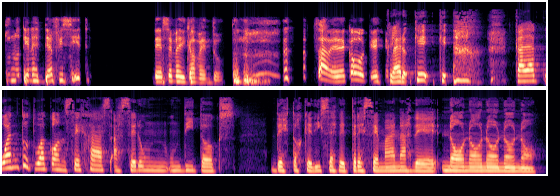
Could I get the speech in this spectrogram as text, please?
tú no tienes déficit de ese medicamento. ¿Sabes? Como que... Claro, que, ¿cada cuánto tú aconsejas hacer un, detox de estos que dices de tres semanas de no, no, no, no, no?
